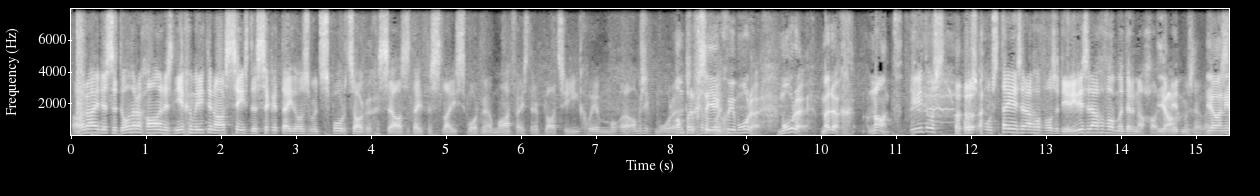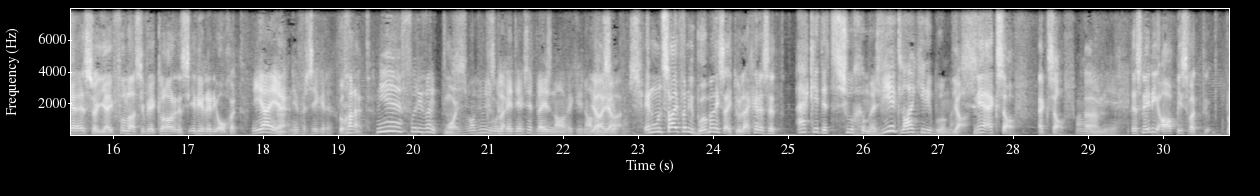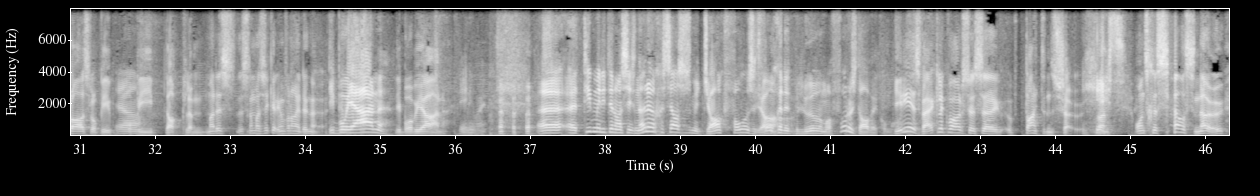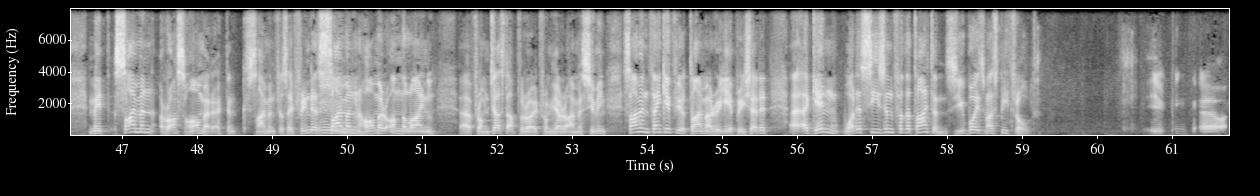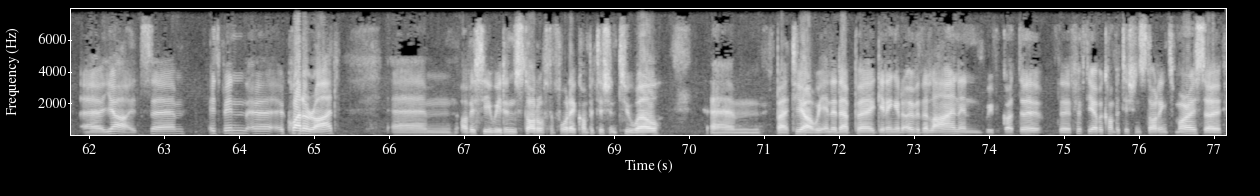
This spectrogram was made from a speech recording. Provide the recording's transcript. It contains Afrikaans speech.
Alraai, dis 'n donderdag aan, is 9 minute na 6. Dis sulke tyd ons moet sport sake gesels, dis tyd vir Sluddy Sport met Maat Vyster in plaas. Hier goeie uh, amper sê môre. amper sê jy goeiemôre. Môre, middag, aand. Jy weet ons ons ons tye is in elk geval so deur. Hier is in elk geval middernag al. Jy weet mos nou wel. Ja, nee, is so. Jy voel asof jy klaar is eerder in die oggend. Ja, ja, Nee. nee, verseker dit. Hoe gaan dit? Nee, vir die wind. Mooi. Ons maak nie Dis moeilikheid nie. Ek sê bly is naweek hier, naweek Ja, is ja. ons. En ons saai van die bomehuis uit. Hoe lekker is dit? Ek het dit so gemis. Wie ek like hierdie bome. Ja, nee, ek self. Ek self. Oh, Ehm um, nee. dis net die apies wat plaas op die Ja. op die dak klim, maar dis dis nou maar seker een van daai dinge. Die bojane. Die bobbiane. Anyway. Uh, uh 10 minute na 6. Nou nou gesels ons met Jacques vol. Ons het Ja. volgende dit beloof, maar voor ons daarby kom. Hierdie is werklik waar soos 'n Titans show. Want Yes. ons gesels nou met Simon Ross Hamer. Ek dink Simon vir sy vriende Simon Hamer on the line uh, from just up the road from here I'm assuming. Simon, thank you for your time. I really appreciate it. Uh, again, what a season for the Titans. You boys must be thrilled. evening. Uh, uh, yeah, it's um, it's been uh, quite a ride. Um, obviously, we didn't start off the four-day competition too well, um, but yeah, we ended up uh, getting it over the line, and we've got the the 50 over competition starting tomorrow. So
